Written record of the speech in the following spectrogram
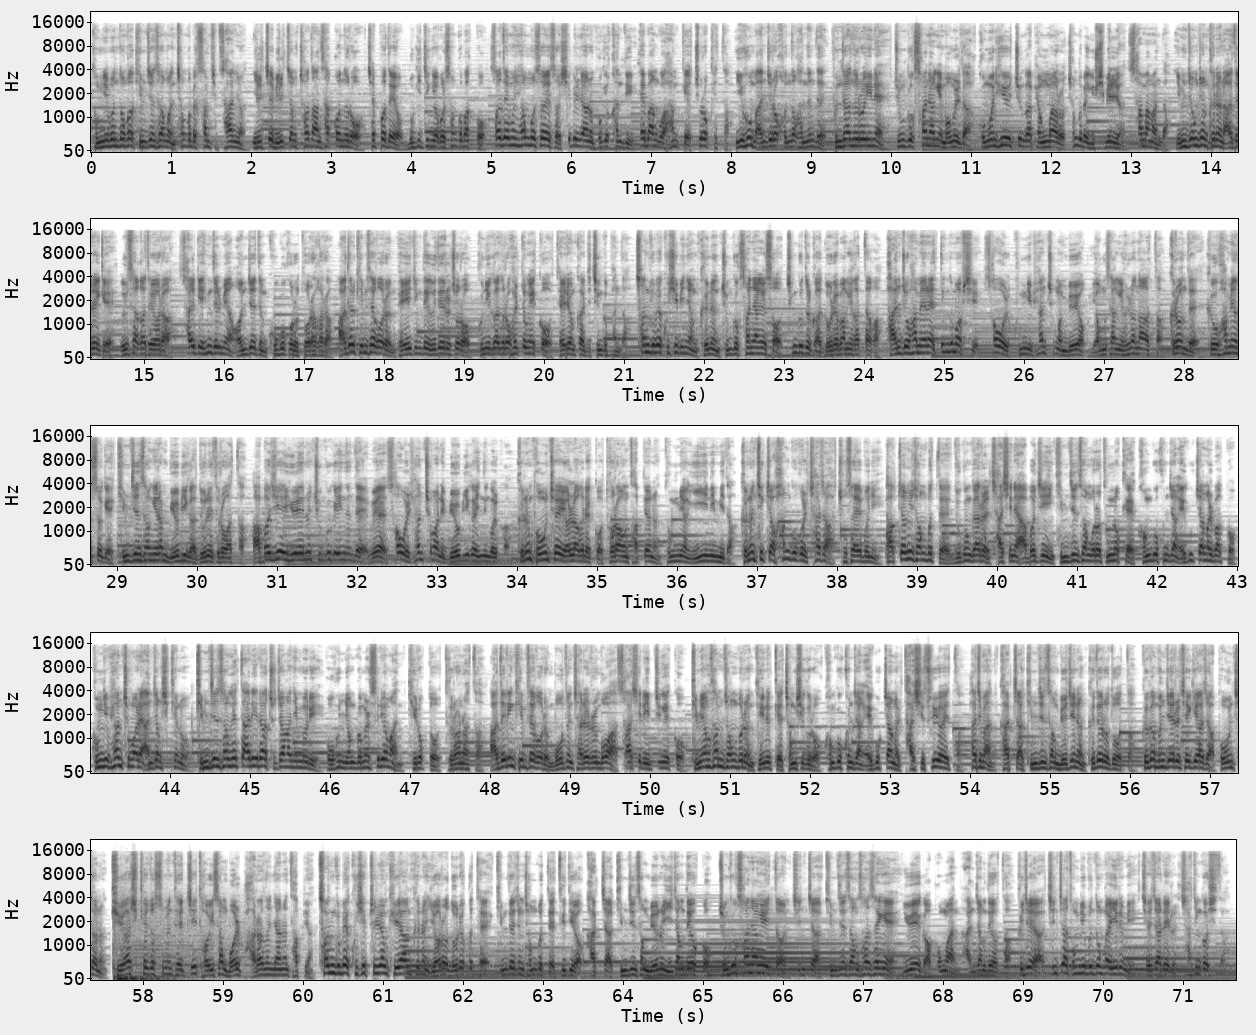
독립운동가 김진성은 1934년 일제 밀정 처단 사건으로 체포되어 무기징역을 선고받고 서대문 형무소에서 11년을 복역한 뒤 해방과 함께 추록했다. 이후 만주로 건너갔는데 분단으로 인해 중국 선양에 머물다 고문 후유증과 병마로 1961년 사망한다. 임종정 그는 아들에게 의사가 되어라 살기 힘들면 언제든 고국으로 돌아가라. 아들 김세걸은 베이징대 의대를 졸업 군의관으로 활동했고 대령까지 진급한다. 1992년 그는 중국 선양에서 친구들과 노래방에 갔다가 반주 화면에 뜬금없이 서울 국립현충원 묘역 영상이 흘러나왔다. 그런데 그 화면 속에 김진성이란 묘비 가 눈에 들어왔다. 아버지의 유해는 중국에 있는데 왜 서울 현충원에 묘비가 있는 걸까? 그는 보훈처에 연락을 했고 돌아온 답변은 동명 이인입니다. 그는 직접 한국을 찾아 조사해보니 박정희 정부 때 누군가를 자신의 아버지인 김진성으로 등록해 건국훈장 애국장을 받고 국립현충원에 안정시킨 후 김진성의 딸이라 주장한 인물이 보훈연금을 수령한 기록도 드러났다. 아들인 김세걸은 모든 자료를 모아 사실을 입증했고 김영삼 정부는 뒤늦게 정식으로 건국훈장 애국장을 다시 수여했다. 하지만 가짜 김진성 묘지는 그대로 두었다. 그가 문제를 제기하자 보훈처는 귀화시켜줬으면 됐지 더 이상 뭘 바라느냐 는 답변. 1997년 귀화한 그는 여러 노력 끝에 김대중 정부 때 드디어 가짜 김진성 묘는 이장되었고 중국 선양에 있던 진짜 김진성 선생의 유해가 봉안 안장되었다. 그제야 진짜 독립운동가 이름이 제자리를 찾은 것이다.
